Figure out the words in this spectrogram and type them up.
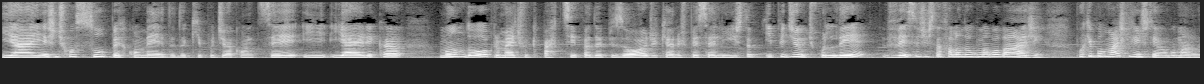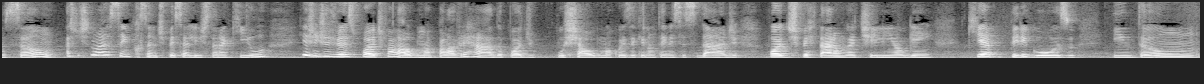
E aí a gente ficou super com medo do que podia acontecer e, e a Erika mandou pro médico que participa do episódio, que era um especialista, e pediu, tipo, lê, vê se a gente tá falando alguma bobagem. Porque por mais que a gente tenha alguma noção, a gente não é 100% especialista naquilo, e a gente às vezes pode falar alguma palavra errada, pode puxar alguma coisa que não tem necessidade, pode despertar um gatilho em alguém que é perigoso. Então,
